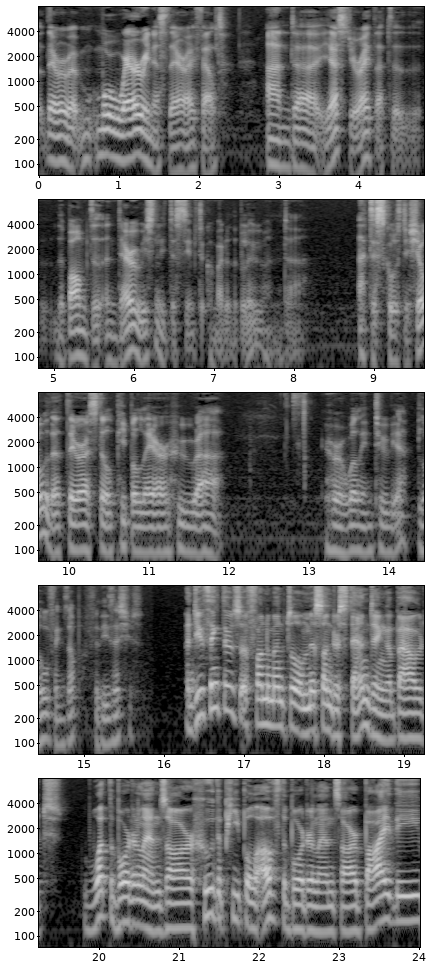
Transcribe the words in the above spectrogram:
there were more wariness there. I felt and uh, yes, you're right that uh, the bomb in Derry recently just seems to come out of the blue, and uh, that just goes to show that there are still people there who uh, who are willing to yeah blow things up for these issues. And do you think there's a fundamental misunderstanding about what the borderlands are, who the people of the borderlands are, by the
